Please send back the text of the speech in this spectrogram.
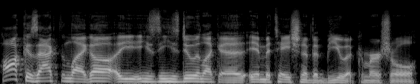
Hawk is acting like, oh, he's he's doing like a imitation of a Buick commercial,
